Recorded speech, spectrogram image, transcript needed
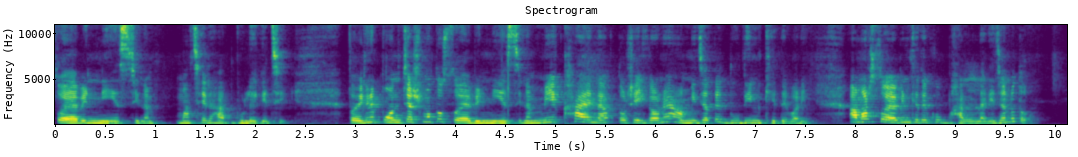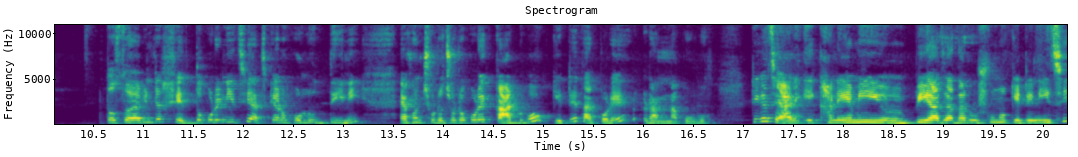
সয়াবিন নিয়ে এসেছিলাম। মাছের হাত ভুলে গেছি। তো এখানে পঞ্চাশ মতো সয়াবিন নিয়ে এসেছিলাম। মেয়ে খায় না, তো সেই কারণে আমি যাতে দুদিন খেতে পারি। আমার সয়াবিন খেতে খুব ভালো লাগে, জানো তো? তো সয়াবিনটা সেদ্ধ করে নিয়েছি, আজকে আর হলুদ দিইনি। এখন ছোট ছোট করে কাটবো, কেটে তারপরে রান্না করব। ঠিক আছে? আর এখানে আমি পেঁয়াজ, আদা, রসুনও কেটে নিয়েছি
